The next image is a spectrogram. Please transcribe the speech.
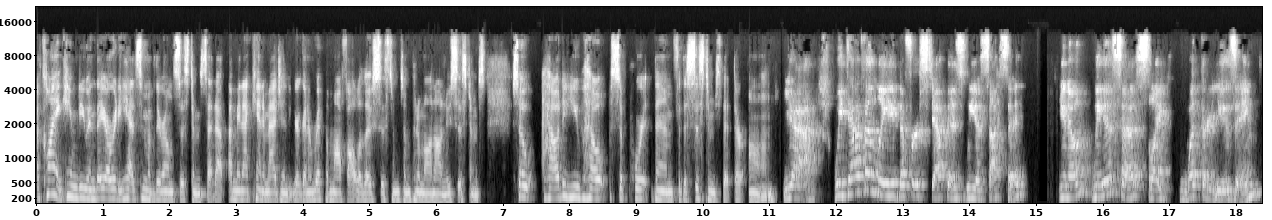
a client came to you and they already had some of their own systems set up i mean i can't imagine that you're going to rip them off all of those systems and put them on all new systems so how do you help support them for the systems that they're on yeah we definitely the first step is we assess it you know, we assess like what they're using.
